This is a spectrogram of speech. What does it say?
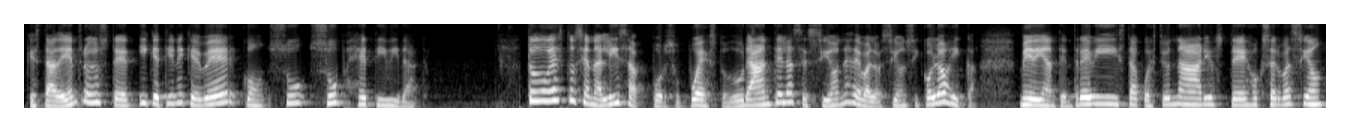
que está dentro de usted y que tiene que ver con su subjetividad. Todo esto se analiza, por supuesto, durante las sesiones de evaluación psicológica, mediante entrevista, cuestionarios, test, observación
